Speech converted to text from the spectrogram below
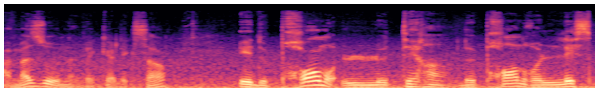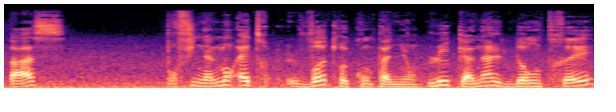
Amazon avec Alexa, est de prendre le terrain, de prendre l'espace pour finalement être votre compagnon, le canal d'entrée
